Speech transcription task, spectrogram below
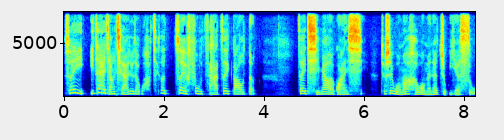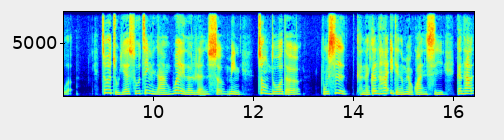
所以一再讲起来，就觉得哇，这个最复杂、最高等、最奇妙的关系，就是我们和我们的主耶稣了。这位主耶稣竟然为了人舍命，众多的。不是可能跟他一点都没有关系，跟他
